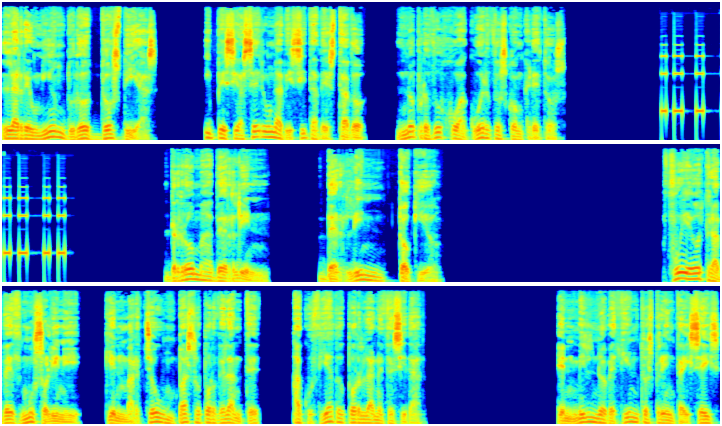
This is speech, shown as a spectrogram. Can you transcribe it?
La reunión duró dos días y pese a ser una visita de Estado, no produjo acuerdos concretos. Roma-Berlín. Berlín-Tokio. Fue otra vez Mussolini quien marchó un paso por delante, acuciado por la necesidad. En 1936,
